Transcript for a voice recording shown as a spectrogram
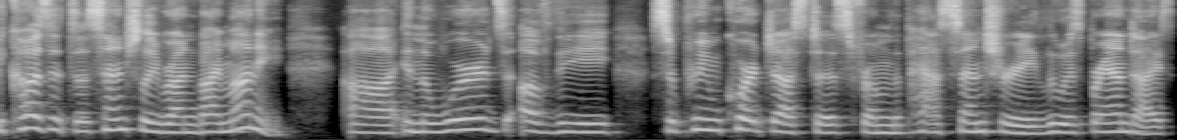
because it's essentially run by money. Uh, in the words of the Supreme Court Justice from the past century, Louis Brandeis,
